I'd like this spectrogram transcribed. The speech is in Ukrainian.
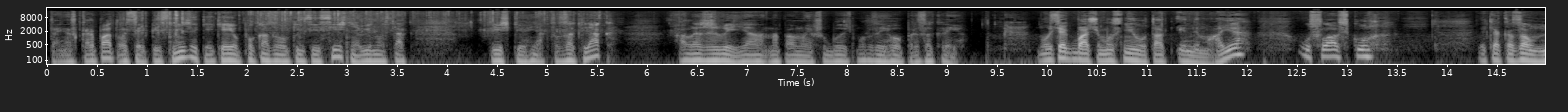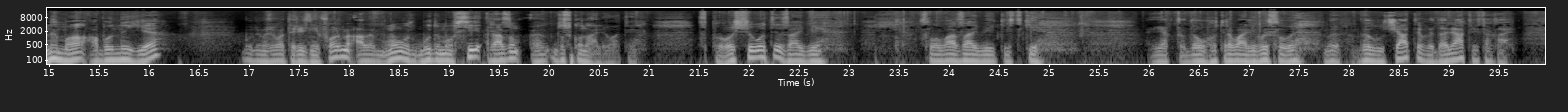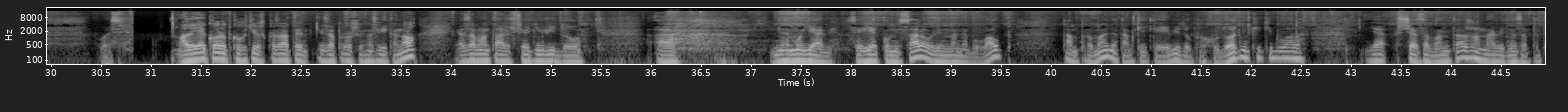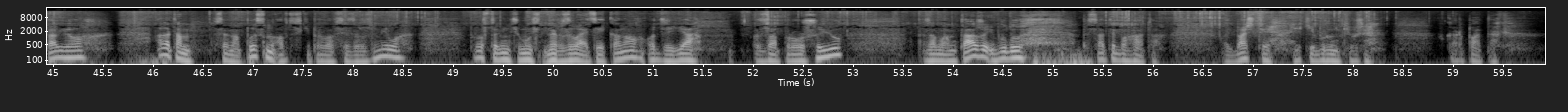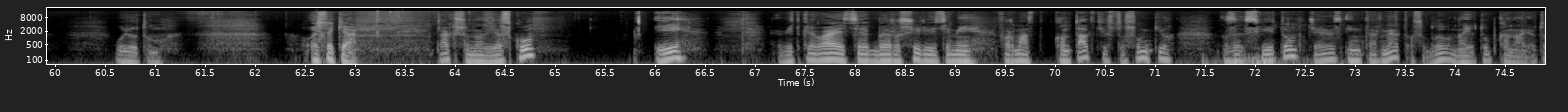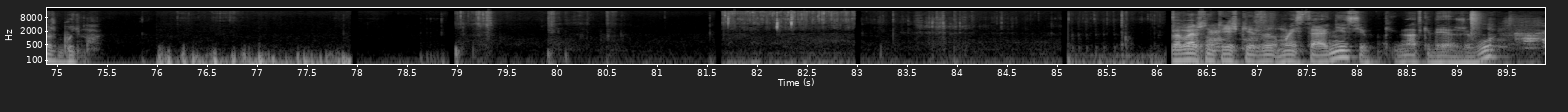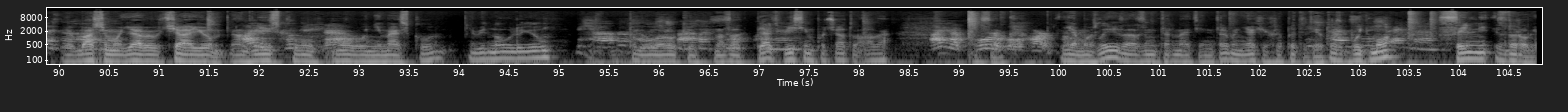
Вітання з Карпат. Ось цей підсніжник, який я показував в кінці січня, він ось так трішки як то закляк, але живий. Я, напевно, якщо будуть морози, його призакрию. Ну, ось як бачимо, снігу так і немає у Славську. Як я казав, нема або не є. Будемо вживати різні форми, але мову будемо всі разом е, досконалювати. Спрощувати зайві слова, зайві якісь такі, як то довготривалі вислови вилучати, видаляти і так далі. Ось. Але я коротко хотів сказати і запрошую на свій канал. Я завантажив сьогодні відео е, не моє, Сергія Комісарова, він в мене бував. Там про мене, там кілька є відео про художників, які бували. Я ще завантажу, навіть не запитав його. Але там все написано, авторські права все зрозуміло. Просто він чомусь не розвиває цей канал. Отже, я запрошую, завантажу і буду писати багато. Ось бачите, які брунки вже в Карпатах у лютому. Ось таке. Так що на зв'язку. І відкривається, якби розширюється мій формат контактів, стосунків з світом через інтернет, особливо на YouTube каналі. Тож будьмо. Завершення трішки з майстерні, з кімнатки, де я живу. Як бачимо, я вивчаю англійську мову, німецьку відновлюю. То було років назад 5-8 почато, але є можливість зараз в інтернеті, не треба ніяких репетитів. Тож будьмо сильні і здорові.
